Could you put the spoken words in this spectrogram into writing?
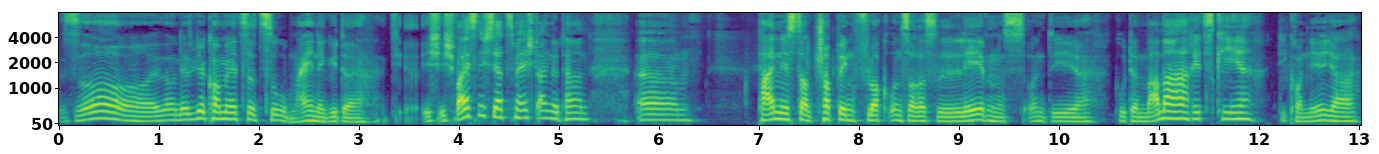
so, und wir kommen jetzt dazu. Meine Güte. Ich, ich weiß nicht, sie hat's mir echt angetan. Ähm, peinlichster Shopping-Vlog unseres Lebens. Und die gute Mama Ritzki, die Cornelia.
